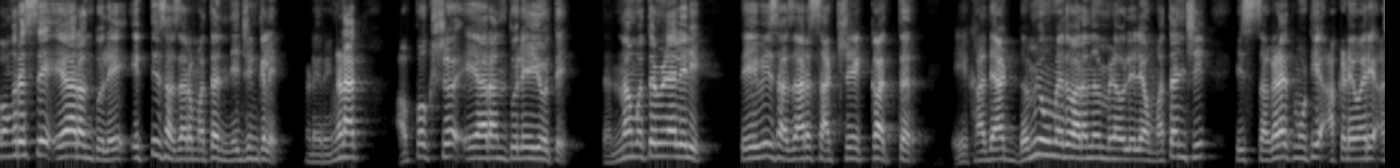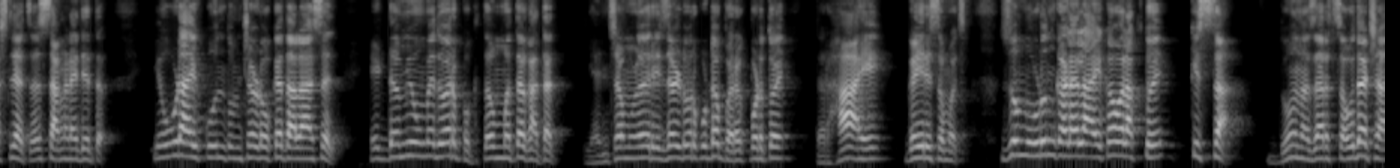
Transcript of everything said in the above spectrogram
काँग्रेसचे ए आर अंतुले एकतीस हजार मतांनी जिंकले. आणि रिंगणात अपक्ष ए आर अंतुलेही होते. त्यांना मतं मिळालेली तेवीस हजार सातशे एकाहत्तर. एखाद्या डमी उमेदवारानं मिळवलेल्या मतांची ही सगळ्यात मोठी आकडेवारी असल्याचं सांगण्यात येतं. एवढं ऐकून तुमच्या डोक्यात आला असेल हे डमी उमेदवार फक्त मतं खातात. यांच्यामुळे रिझल्टवर कुठं फरक पडतोय? तर हा आहे गैरसमज. जो मोडून काढायला ऐकावा लागतोय किस्सा दोन हजार चौदाच्या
